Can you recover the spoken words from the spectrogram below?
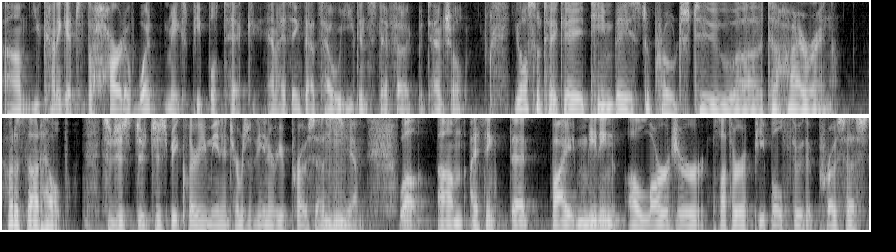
Um, you kind of get to the heart of what makes people tick, and I think that's how you can sniff out potential. You also take a team based approach to uh, to hiring. How does that help? So just to, just to be clear, you mean in terms of the interview process? Mm-hmm. Yeah. Well, um, I think that by meeting a larger plethora of people through the process,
